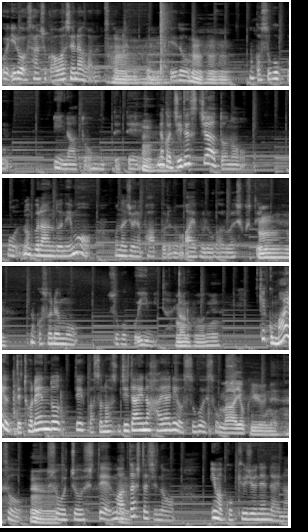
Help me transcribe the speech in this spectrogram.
これ色3色合わせながら使っていくっぽいんですけど、うん。うん。うん。なんかすごくいいなと思ってて、うんなんかジルスチャートの方のブランドにも同じようなパープルのアイブロウがあるらしくて、うん。なんかそれもすごくいいみたいなるほどね。結構眉ってトレンドっていうかその時代の流行りをすごいそう,、まあよく言うね。そう、うんうん象徴して、まあ、うん私たちの今こう90年代の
